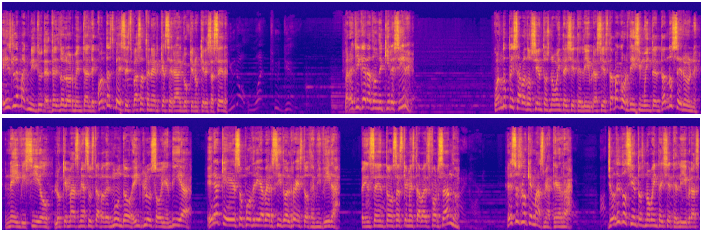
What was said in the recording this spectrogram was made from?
es la magnitud del dolor mental de cuántas veces vas a tener que hacer algo que no quieres hacer para llegar a donde quieres ir. Cuando pesaba 297 libras y estaba gordísimo intentando ser un Navy SEAL, lo que más me asustaba del mundo, incluso hoy en día, era que eso podría haber sido el resto de mi vida. Pensé entonces que me estaba esforzando. Eso es lo que más me aterra. Yo de 297 libras,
